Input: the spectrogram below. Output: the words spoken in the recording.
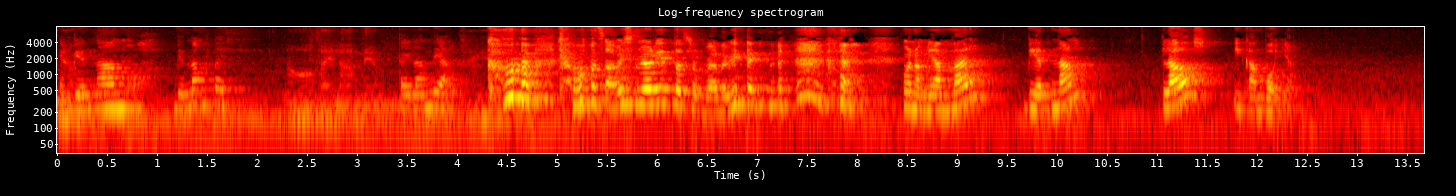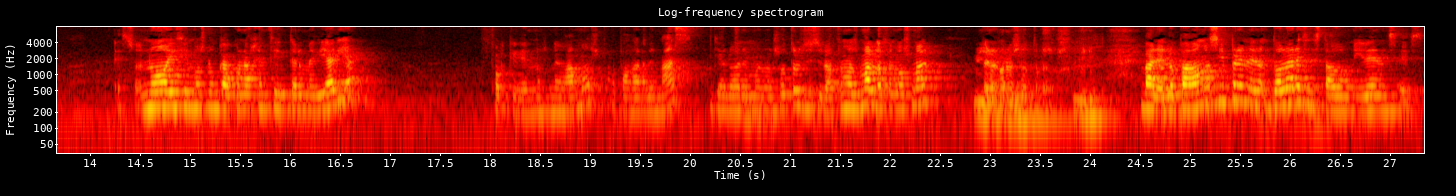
en. Vietnam. Oh, ¿Vietnam fue? No, Tailandia. ¿Tailandia? Sí. Como sabéis, me oriento súper bien. bueno, Myanmar, Vietnam, Laos y Camboya. Eso, no hicimos nunca con agencia intermediaria porque nos negamos a pagar de más. Ya lo haremos nosotros y si lo hacemos mal, lo hacemos mal, pero para nosotros. Vale, lo pagamos siempre en dólares estadounidenses.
